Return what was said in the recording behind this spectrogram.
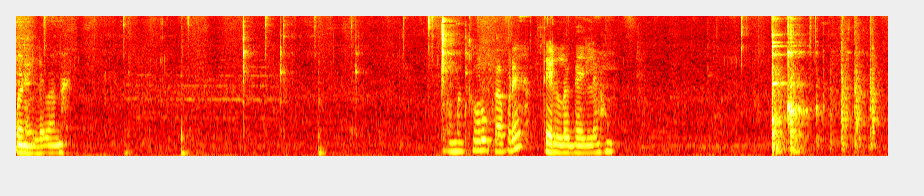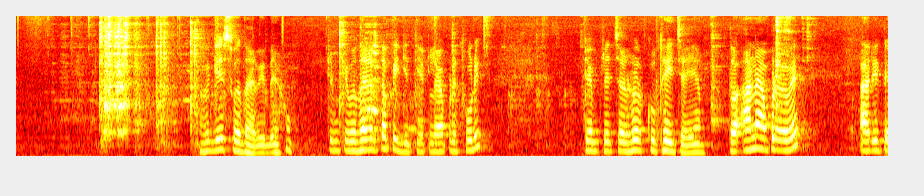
વણી લેવાના. આમાં થોડુંક આપણે તેલ લગાવી લઉં હવે ગેસ વધારી દે હું કેમ કે વધારે તપી ગઈ હતી એટલે આપણે થોડીક ટેમ્પરેચર સરખું થઈ જાય એમ. તો આને આપણે હવે આ રીતે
